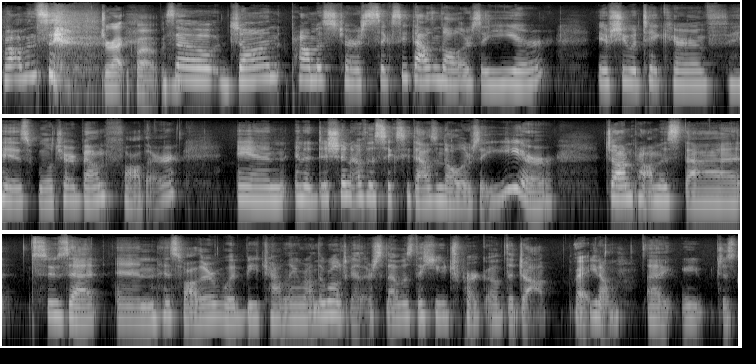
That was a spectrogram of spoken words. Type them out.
Promise. Direct quote. So John promised her sixty thousand dollars a year if she would take care of his wheelchair bound father. And in addition of the sixty thousand dollars a year, John promised that Suzette and his father would be traveling around the world together. So that was the huge perk of the job. Right. You know, uh, you just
